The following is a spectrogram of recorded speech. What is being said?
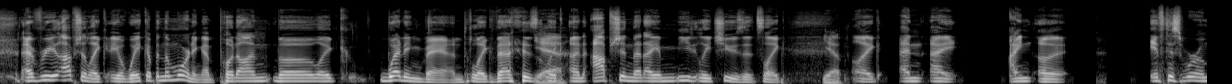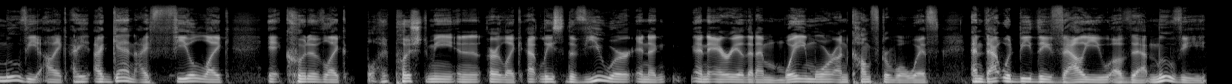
every option, like you wake up in the morning, I put on the like wedding band. Like that is Yeah. like an option that I immediately choose. It's like Yep. like and i i uh if this were a movie like i again i feel like it could have like pushed me in or like at least the viewer in a, an area that i'm way more uncomfortable with and that would be the value of that movie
